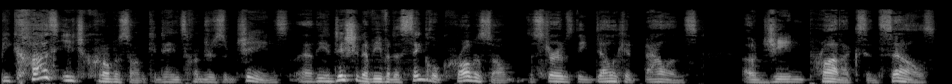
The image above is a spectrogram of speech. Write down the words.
Because each chromosome contains hundreds of genes, uh, the addition of even a single chromosome disturbs the delicate balance of gene products in cells.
